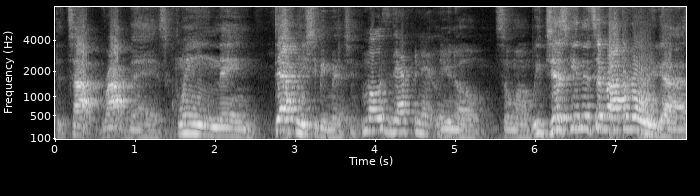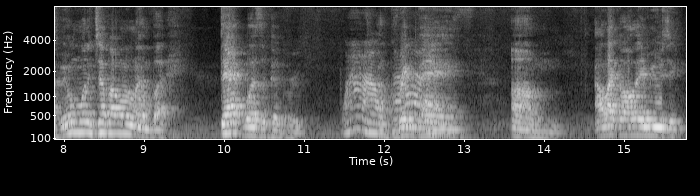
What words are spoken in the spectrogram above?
the top rock bands, Queen name definitely should be mentioned. Most definitely. You know, so um, we just getting into rock and roll, you guys. We don't want to jump out on a limb, but that was a good group, wow. a great band. Um, I like all their music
